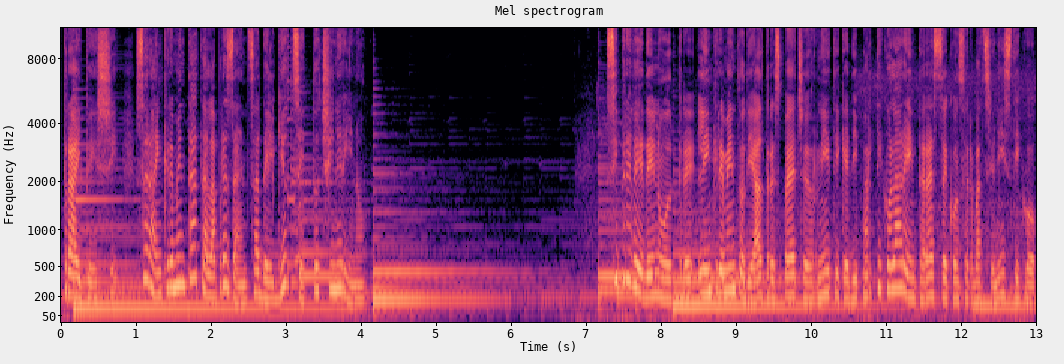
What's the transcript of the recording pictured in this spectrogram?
Tra i pesci sarà incrementata la presenza del ghiozzetto cinerino. Prevede inoltre l'incremento di altre specie ornitiche di particolare interesse conservazionistico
